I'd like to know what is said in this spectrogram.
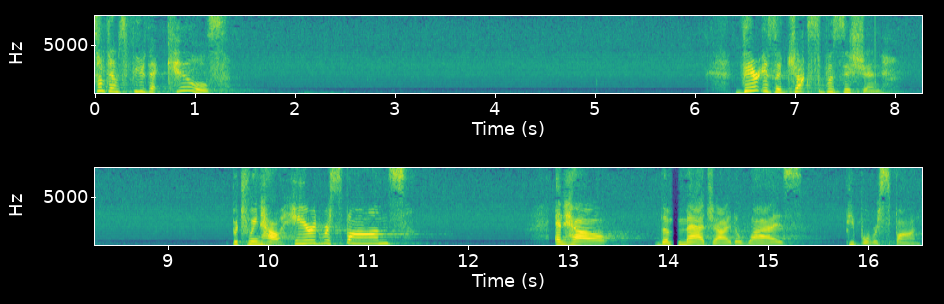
sometimes fear that kills. There is a juxtaposition between how Herod responds and how the Magi, the wise people, respond.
